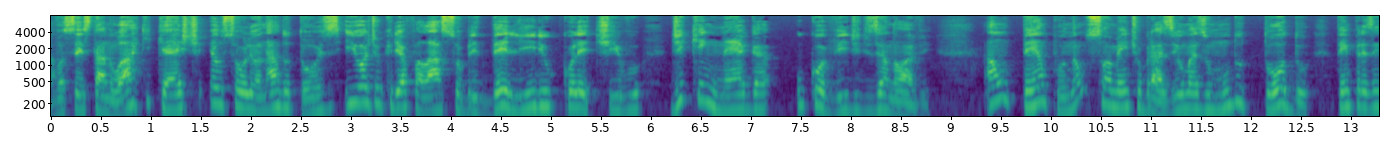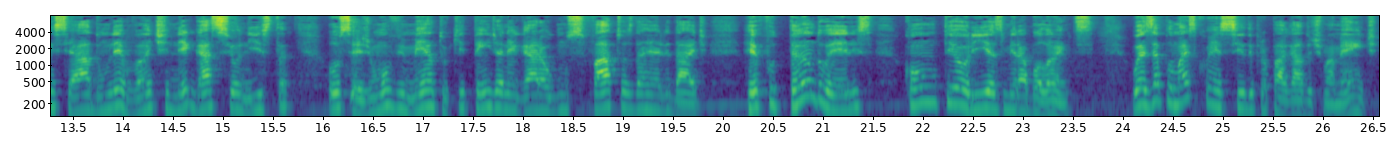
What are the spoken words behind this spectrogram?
você está no ArcCast, eu sou o Leonardo Torres e hoje eu queria falar sobre delírio coletivo de quem nega o Covid-19. Há um tempo, não somente o Brasil, mas o mundo todo tem presenciado um levante negacionista, ou seja, um movimento que tende a negar alguns fatos da realidade, refutando eles com teorias mirabolantes. O exemplo mais conhecido e propagado ultimamente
